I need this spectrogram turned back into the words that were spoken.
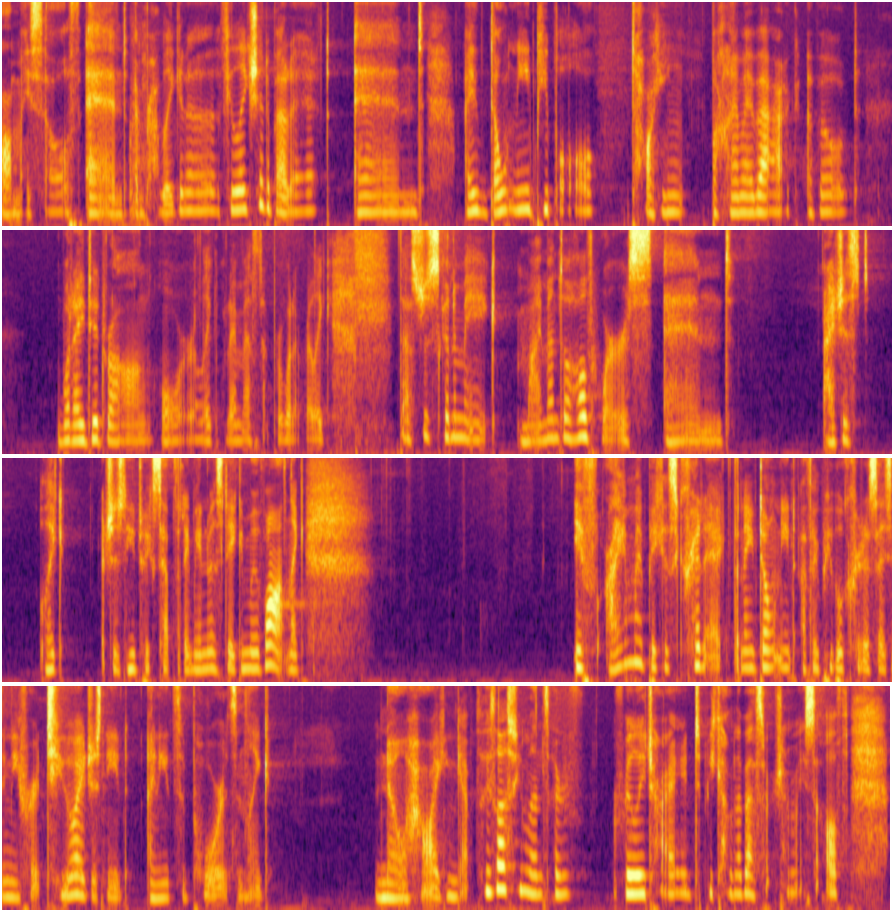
on myself, and I'm probably gonna feel like shit about it. And I don't need people talking behind my back about what I did wrong or like what I messed up or whatever. Like that's just going to make my mental health worse and I just like I just need to accept that I made a mistake and move on. Like if I am my biggest critic, then I don't need other people criticizing me for it too. I just need I need supports and like know how I can get. these last few months, I've really tried to become the best version of myself,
